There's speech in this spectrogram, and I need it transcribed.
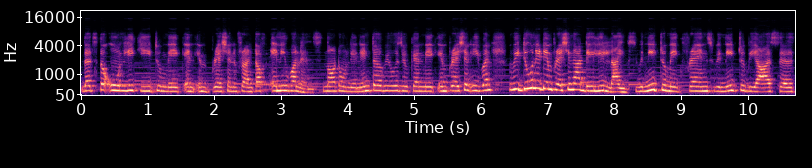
That's the only key to make an impression in front of anyone else. Not only in interviews you can make impression even. We do need impression in our daily lives. We need to make friends. We need to be ourselves.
